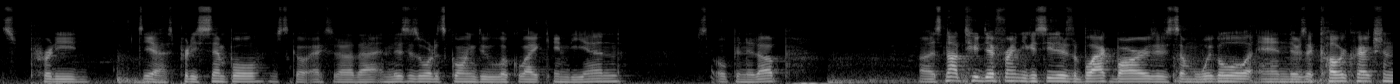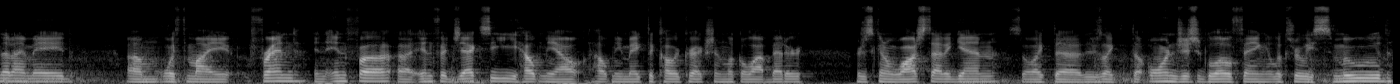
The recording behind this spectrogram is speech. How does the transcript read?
it's pretty, yeah, it's pretty simple. Just go exit out of that. And this is what it's going to look like in the end. Just open it up. Uh, it's not too different. You can see there's the black bars, there's some wiggle, and there's a color correction that I made um, with my friend in Infa, uh, Infa Jexy. Helped me out, helped me make the color correction look a lot better. We're just gonna watch that again. So like the there's like the orangish glow thing. It looks really smooth,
